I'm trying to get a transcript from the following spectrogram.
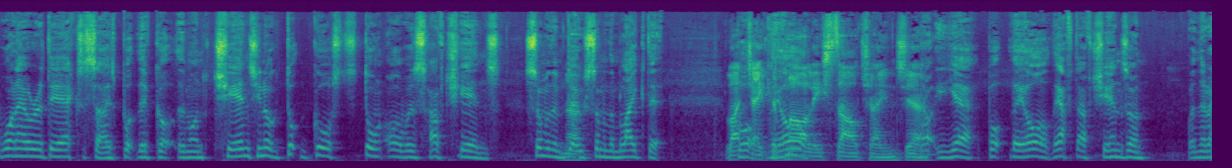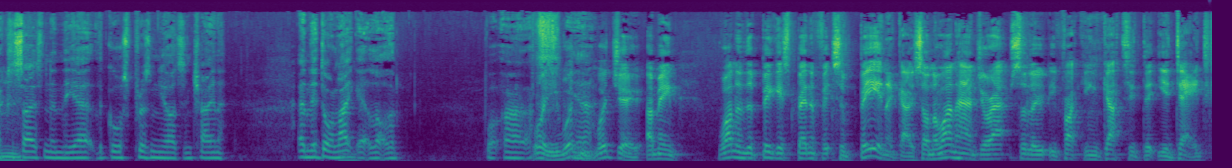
one hour a day exercise, but they've got them on chains. You know, d- ghosts don't always have chains. Some of them No. do. Some of them liked it. Like But Jacob they all- Marley style chains, yeah. Not- yeah, but they all they have to have chains on. when Hmm. they're exercising in the uh, the ghost prison yards in China, and they don't like it. A lot of them. But, uh, Well, you wouldn't, yeah. would you? I mean, one of the biggest benefits of being a ghost, on the one hand, you're absolutely fucking gutted that you're dead.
